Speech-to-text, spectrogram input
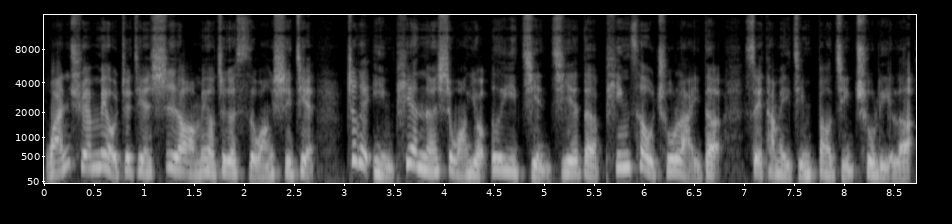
完全没有这件事哦，没有这个死亡事件。这个影片呢是网友恶意剪接的拼凑出来的，所以他们已经报警处理了。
